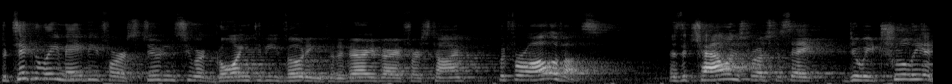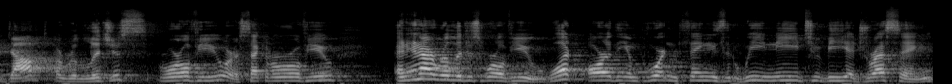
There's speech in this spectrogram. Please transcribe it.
Particularly, maybe for students who are going to be voting for the very, very first time, but for all of us. As a challenge for us to say, do we truly adopt a religious worldview or a secular worldview? And in our religious worldview, what are the important things that we need to be addressing,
